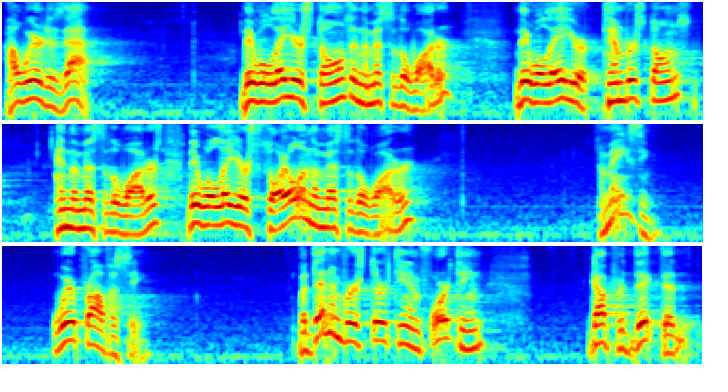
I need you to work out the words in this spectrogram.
How weird is that? They will lay your stones in the midst of the water. They will lay your timber stones in the midst of the waters. They will lay your soil in the midst of the water. Amazing. Weird prophecy. But then in verse 13 and 14, God predicted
